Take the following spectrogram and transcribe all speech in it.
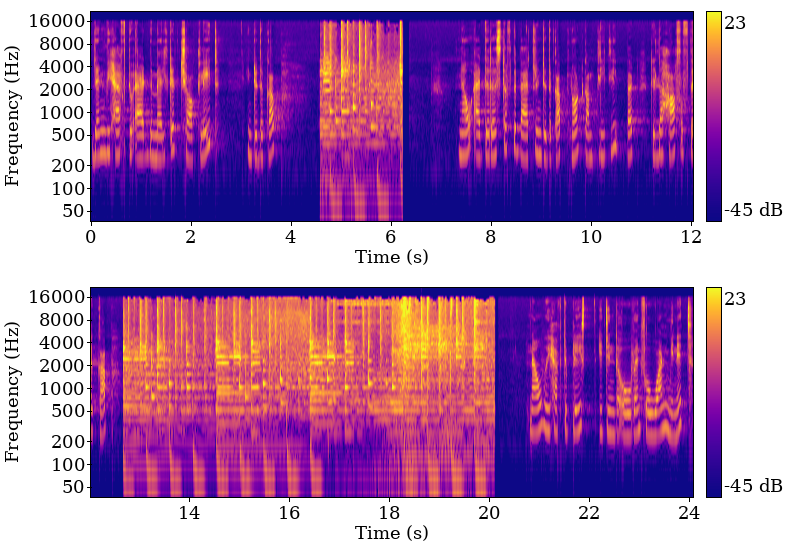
Then we have to add the melted chocolate into the cup. Now add the rest of the batter into the cup, not completely but till the half of the cup. Now we have to place it in the oven for 1 minute.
